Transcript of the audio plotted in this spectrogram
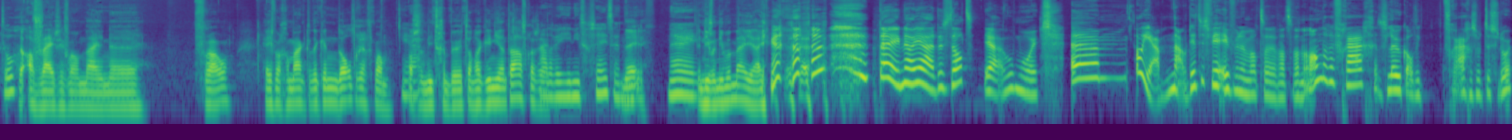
toch? De afwijzing van mijn eh, vrouw heeft me gemaakt dat ik in een dal terecht kwam. Ja. Als het niet gebeurt, dan had ik hier niet aan tafel gezeten. Hadden we hier niet gezeten. Nee, in Nee. ieder geval niet met mij, jij. Nee, nou ja, dus dat. Ja, hoe mooi. Ehm, oh ja, nou, dit is weer even een wat, eh, wat, wat een andere vraag. Het is leuk, al die vragen zo tussendoor.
